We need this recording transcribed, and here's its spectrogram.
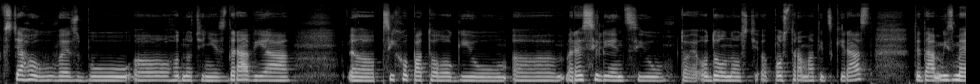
vzťahovú väzbu, hodnotenie zdravia, E, psychopatológiu, e, resilienciu, to je odolnosť, e, posttraumatický rast. Teda my sme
